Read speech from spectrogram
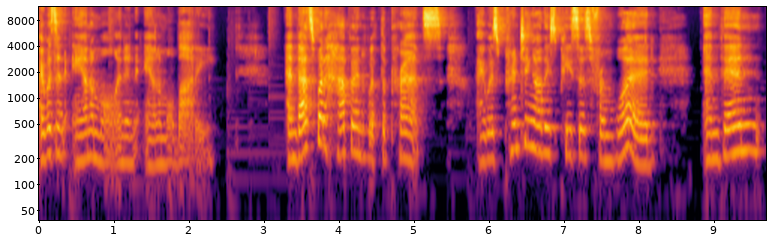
I was an animal in an animal body. And that's what happened with the prints. I was printing all these pieces from wood, and then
